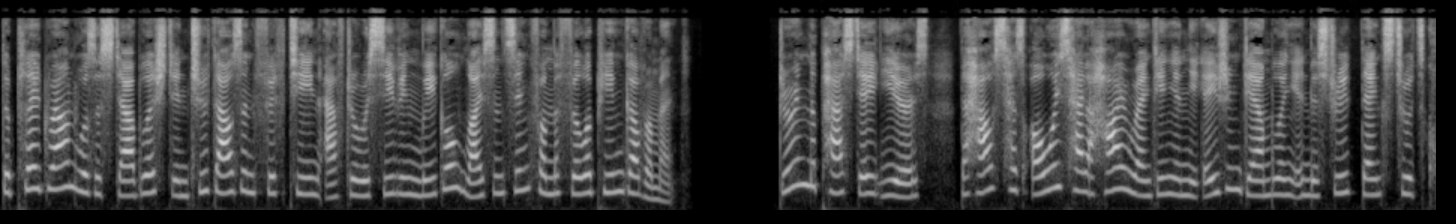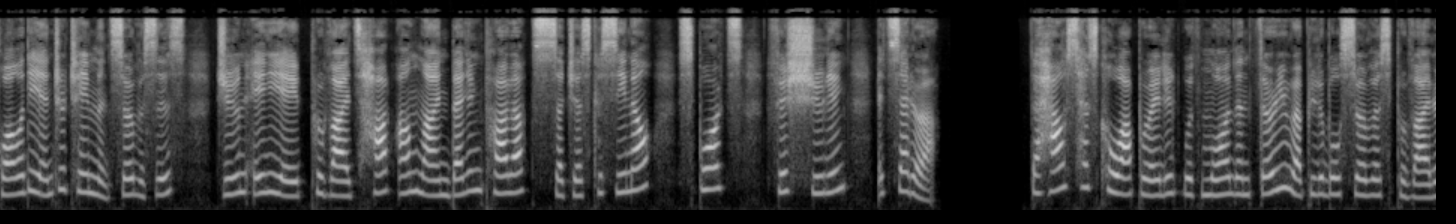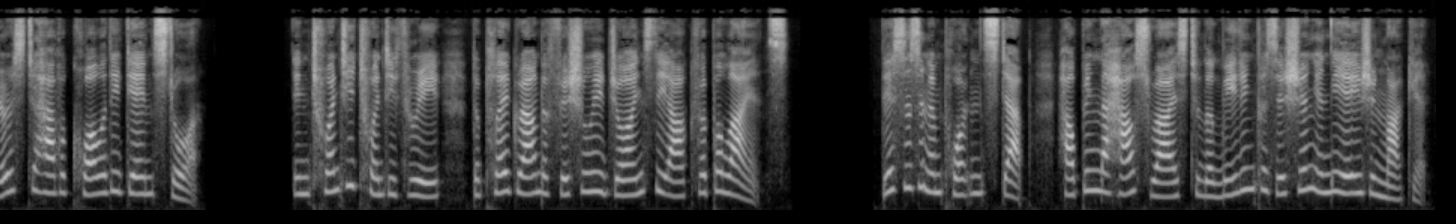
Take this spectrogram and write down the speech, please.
The playground was established in 2015 after receiving legal licensing from the Philippine government. During the past eight years, the house has always had a high ranking in the Asian gambling industry thanks to its quality entertainment services. Jun88 provides hot online betting products such as casino, sports, fish shooting, etc. The house has cooperated with more than 30 reputable service providers to have a quality game store. In 2023, the playground officially joins the OKVIP Alliance. This is an important step, helping the house rise to the leading position in the Asian market.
